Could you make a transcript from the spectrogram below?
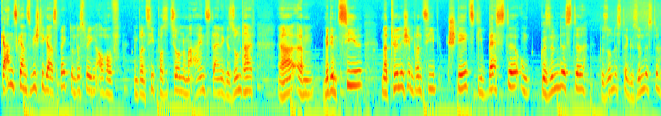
ganz, ganz wichtiger Aspekt und deswegen auch auf im Prinzip Position Nummer eins deine Gesundheit. Ja, ähm, mit dem Ziel, natürlich im Prinzip stets die beste und gesündeste, gesundeste, gesündeste,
